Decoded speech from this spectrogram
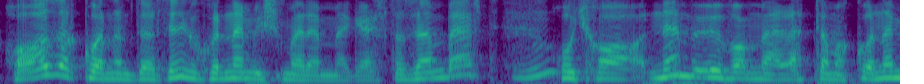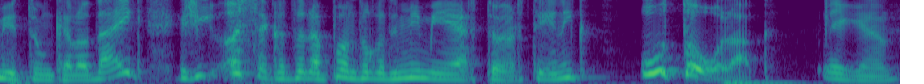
Ha az akkor nem történik, akkor nem ismerem meg ezt az embert, mm. hogyha nem ő van mellettem, akkor nem jutunk el odáig, és így összekötöd a pontokat, hogy mi miért történik, utólag. Igen.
